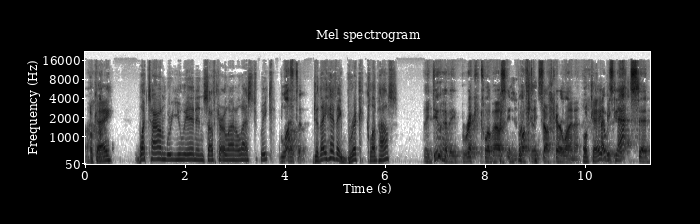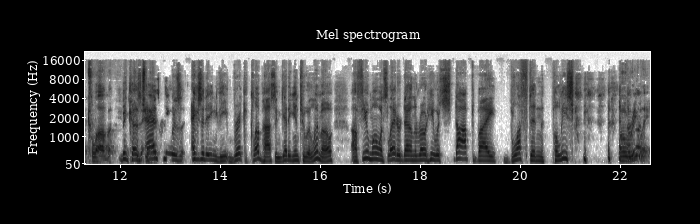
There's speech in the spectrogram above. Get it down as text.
Uh-huh. Okay. What town were you in in South Carolina last week? Bluffton. Do they have a brick clubhouse? They do have a brick clubhouse in Bluffton, South Carolina. Okay. I was because at said club. because as he was exiting the brick clubhouse and getting into a limo, a few moments later down the road, he was stopped by Bluffton police. Oh, really?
